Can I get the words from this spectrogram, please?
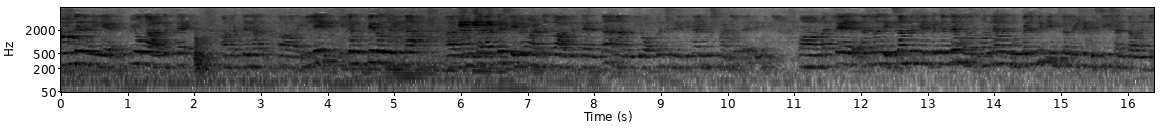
ಮುಂದೆ ನನಗೆ ಉಪಯೋಗ ಆಗುತ್ತೆ. ಮತ್ತೆ ಇಲ್ಲೇ ಇಲ್ಲೇ ಹುಟ್ಟಿರೋದ್ರಿಂದ ನಮ್ಮ ಜನಕ್ಕೆ ಸೇವೆ ಮಾಡಿದಂಗೂ ಆಗುತ್ತೆ ಅಂತ ನಾನು ಈ ಆಪರ್ಚುನಿಟಿನ ಯೂಸ್ ಮಾಡ್ಕೊತಾ ಮತ್ತೆ ಒಂದು ಎಕ್ಸಾಂಪಲ್ ಹೇಳ್ಬೇಕಂದ್ರೆ ಮೊನ್ನೆ ಒಂದು ಪೆಲ್ವಿಕ್ ಇನ್ಫ್ಲಮೇಟರಿ ಡಿಸೀಸ್ ಅಂತ ಒಂದು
